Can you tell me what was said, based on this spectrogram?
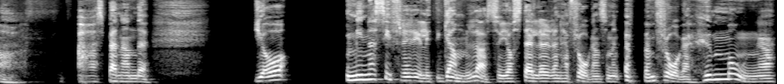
Ah. Ah, spännande. Ja, mina siffror är lite gamla så jag ställer den här frågan som en öppen fråga. Hur många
